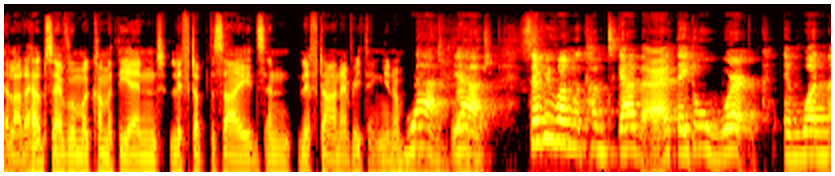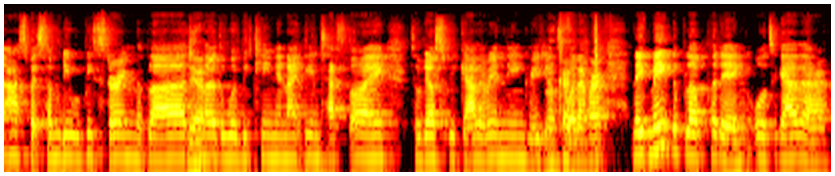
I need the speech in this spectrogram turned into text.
a lot of help. So everyone would come at the end, lift up the sides, and lift on everything. You know. Yeah, Very yeah. So everyone would come together. They'd all work in one aspect. Somebody would be stirring the blood, Yeah. another would be cleaning out the intestine, somebody else would be gathering the ingredients, Okay. whatever. And they'd make the blood pudding all together,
